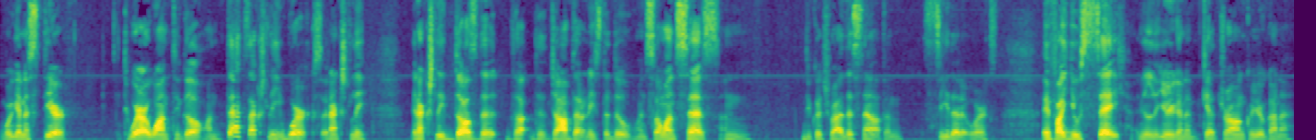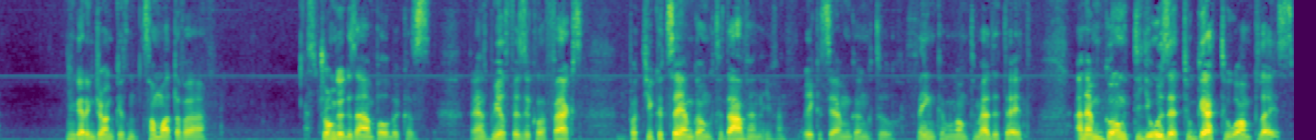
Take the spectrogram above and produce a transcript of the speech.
We're to steer to where I want to go. And that actually works. It actually, it actually does the, the, the job that it needs to do. When someone says, and you could try this out and see that it works. If I use say, you're gonna get drunk or you're gonna, you're getting drunk is somewhat of a strong example because it has real physical effects. But you could say I'm going to daven even. You could say I'm going to think, I'm going to meditate, and I'm going to use it to get to one place.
